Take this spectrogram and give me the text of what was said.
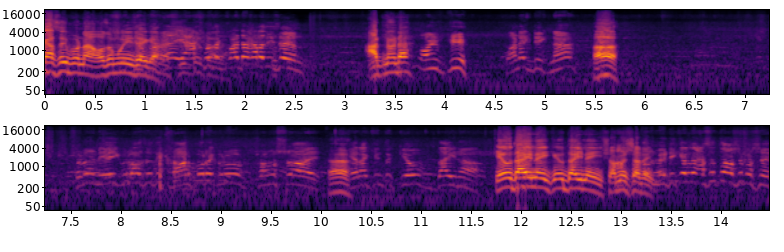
গাছ হইব না হজম হয়ে জায়গা এই একসাথে দিছেন? আট নয়টা? অনেক ঠিক। না? হ্যাঁ। শুনুন এইগুলা যদি খাওয়ার পরে কোনো সমস্যা হয় হ্যাঁ। এরা কিন্তু কেউ দায়ী দায় নাই কেউ দায় নাই সমস্যা নাই। মেডিকেল আছে তো আশেপাশে?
